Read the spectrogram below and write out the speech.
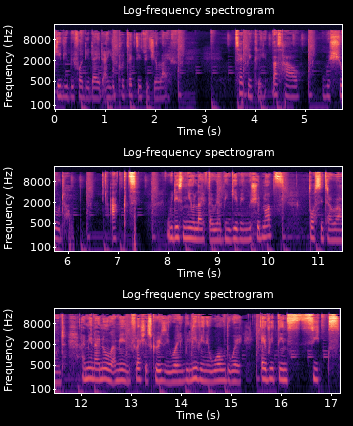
gave you before they died, and you protect it with your life. Technically, that's how we should act with this new life that we have been given. We should not toss it around. I mean, I know, I mean, flesh is crazy. Where we live in a world where everything seeks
